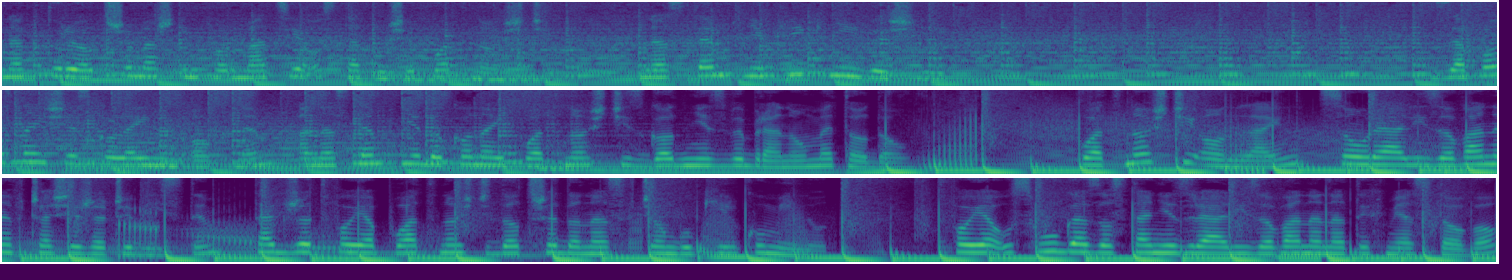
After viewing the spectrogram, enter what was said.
na który otrzymasz informację o statusie płatności. Następnie kliknij Wyślij. Zapoznaj się z kolejnym oknem, a następnie dokonaj płatności zgodnie z wybraną metodą. Płatności online są realizowane w czasie rzeczywistym, także Twoja płatność dotrze do nas w ciągu kilku minut. Twoja usługa zostanie zrealizowana natychmiastowo,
